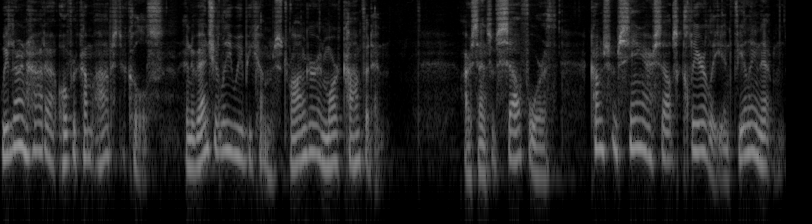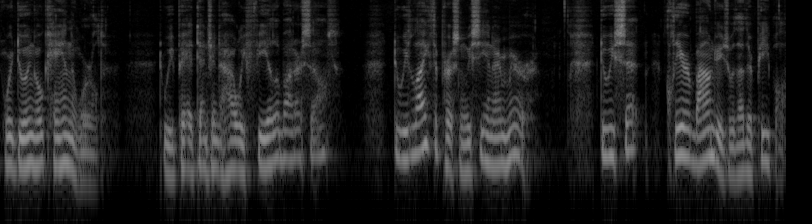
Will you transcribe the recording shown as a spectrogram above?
we learn how to overcome obstacles, and eventually we become stronger and more confident. Our sense of self worth comes from seeing ourselves clearly and feeling that we're doing okay in the world. Do we pay attention to how we feel about ourselves? Do we like the person we see in our mirror? Do we set clear boundaries with other people?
